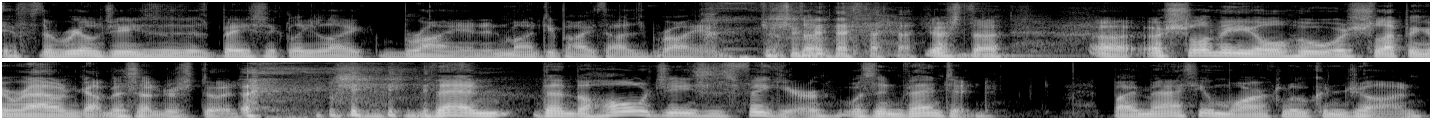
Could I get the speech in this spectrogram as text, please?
if the real Jesus is basically like Brian in Monty Python's Brian, just a, just a, uh, a schlemiel who was schlepping around got misunderstood, then then the whole Jesus figure was invented by Matthew, Mark, Luke, and John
